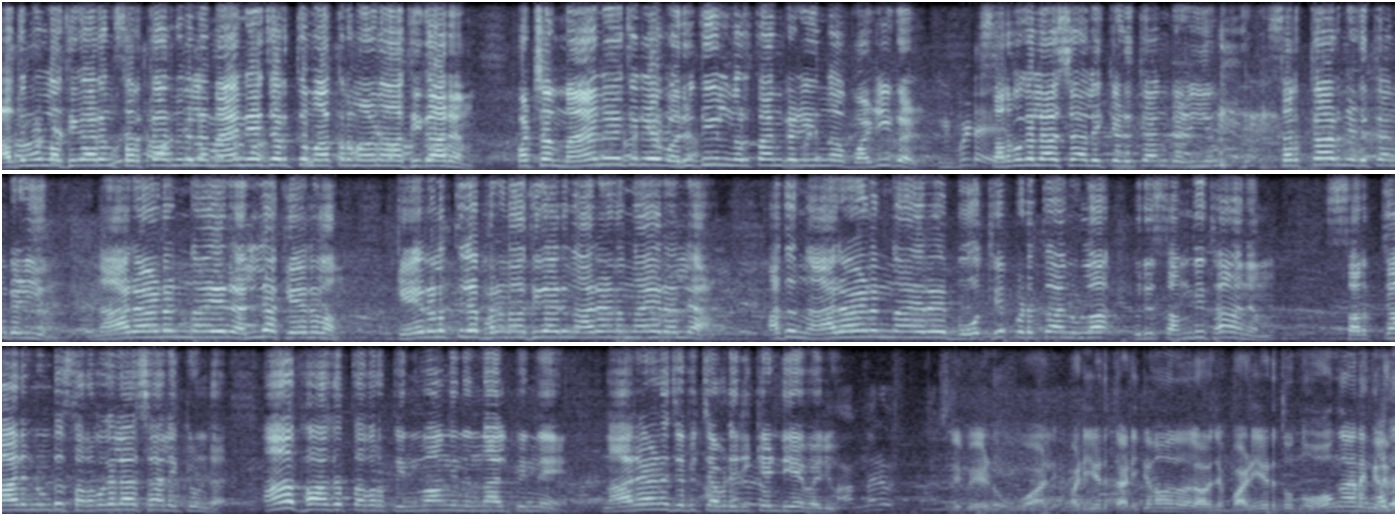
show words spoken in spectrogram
അതിനുള്ള അധികാരം ഒരു സർക്കാരിനുമില്ല മാനേജർക്ക് മാത്രമാണ് അധികാരം. പക്ഷെ മാനേജരെ വരുതിയിൽ നിർത്താൻ കഴിയുന്ന വഴികൾ സർവകലാശാലയ്ക്ക് എടുക്കാൻ കഴിയും സർക്കാരിന് എടുക്കാൻ കഴിയും. നാരായണൻ നായരല്ല കേരളം. കേരളത്തിലെ ഭരണാധികാരി നാരായണൻ നായരല്ല. അത് നാരായണൻ നായരെ ബോധ്യപ്പെടുത്താനുള്ള ഒരു സംവിധാനം സർക്കാരിനുണ്ട് സർവകലാശാലയ്ക്കുണ്ട്. ആ ഭാഗത്ത് അവർ പിൻവാങ്ങി നിന്നാൽ പിന്നെ നാരായണ ജപിച്ച് അവിടെ ഇരിക്കേണ്ടിയേ വരൂ. ശ്രീ വേണു വടി- വടിയെടുത്ത് അടിക്കണമെന്നല്ല പറഞ്ഞു ഓങ്ങാനെങ്കിലും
